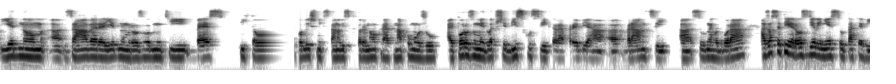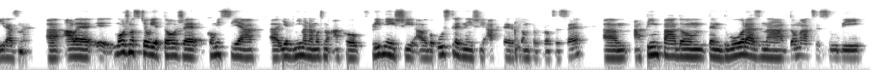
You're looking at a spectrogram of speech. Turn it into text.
jednom závere, jednom rozhodnutí bez týchto odlišných stanovisk, ktoré mnohokrát napomôžu aj porozumieť lepšie diskusii, ktorá prebieha v rámci súdneho dvora. A zase tie rozdiely nie sú také výrazné. Ale e, možnosťou je to, že komisia je vnímaná možno ako vplyvnejší alebo ústrednejší aktér v tomto procese um, a tým pádom ten dôraz na domáce súdy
